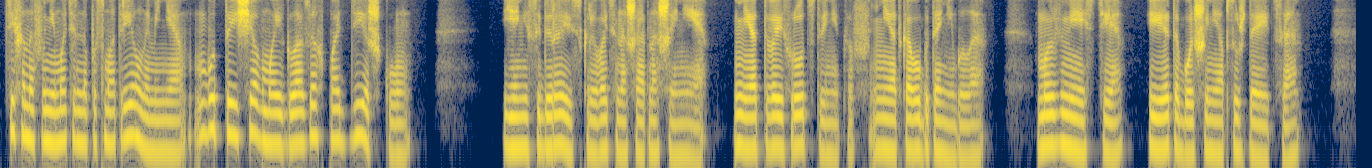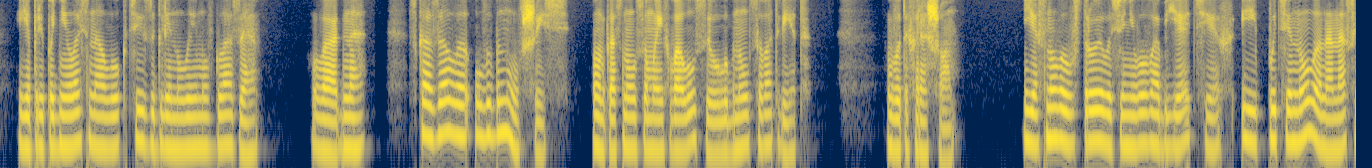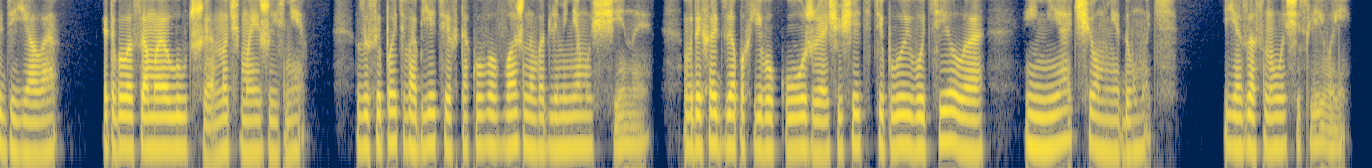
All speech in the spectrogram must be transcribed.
Тихонов внимательно посмотрел на меня, будто ища в моих глазах поддержку. «Я не собираюсь скрывать наши отношения. Ни от твоих родственников, ни от кого бы то ни было. Мы вместе, и это больше не обсуждается. Я приподнялась на локти и заглянула ему в глаза. «Ладно», — сказала, улыбнувшись. Он коснулся моих волос и улыбнулся в ответ. «Вот и хорошо». Я снова устроилась у него в объятиях и потянула на нас одеяло. Это была самая лучшая ночь в моей жизни. Засыпать в объятиях такого важного для меня мужчины, вдыхать запах его кожи, ощущать тепло его тела и ни о чем не думать. Я заснула счастливой.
